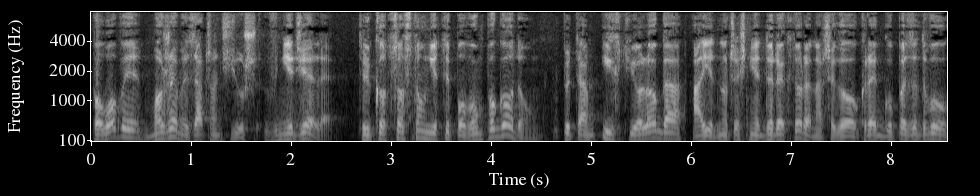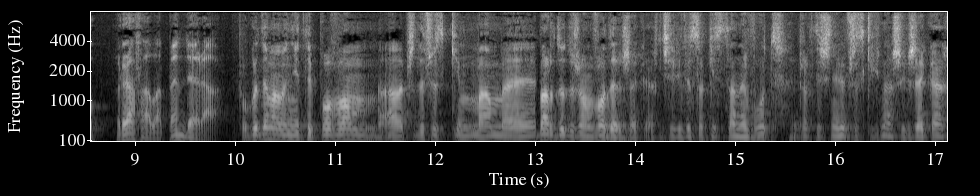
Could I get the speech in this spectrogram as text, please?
połowy możemy zacząć już w niedzielę. Tylko co z tą nietypową pogodą? Pytam ichtiologa, a jednocześnie dyrektora naszego okręgu PZW, Rafała Pendera. Pogodę mamy nietypową, ale przede wszystkim mamy bardzo dużą wodę w rzekach, czyli wysokie stany wód praktycznie we wszystkich naszych rzekach,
